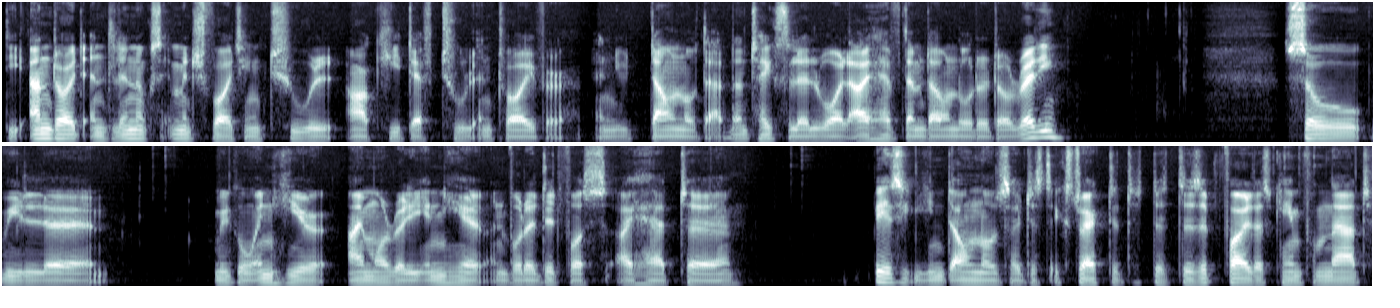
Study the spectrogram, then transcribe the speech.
the Android and Linux image writing tool, RKDevTool and driver and you download that. That takes a little while. I have them downloaded already. So we'll uh, we go in here. I'm already in here, and what I did was I had uh, basically in downloads. I just extracted the, the, zip file that came from that.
